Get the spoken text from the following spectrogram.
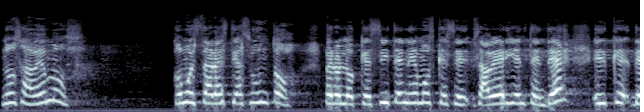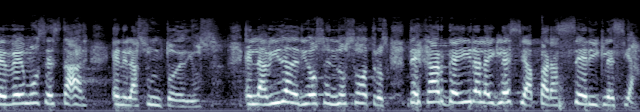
no sabemos cómo estará este asunto, pero lo que sí tenemos que saber y entender es que debemos estar en el asunto de Dios, en la vida de Dios en nosotros, dejar de ir a la iglesia para ser iglesia.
